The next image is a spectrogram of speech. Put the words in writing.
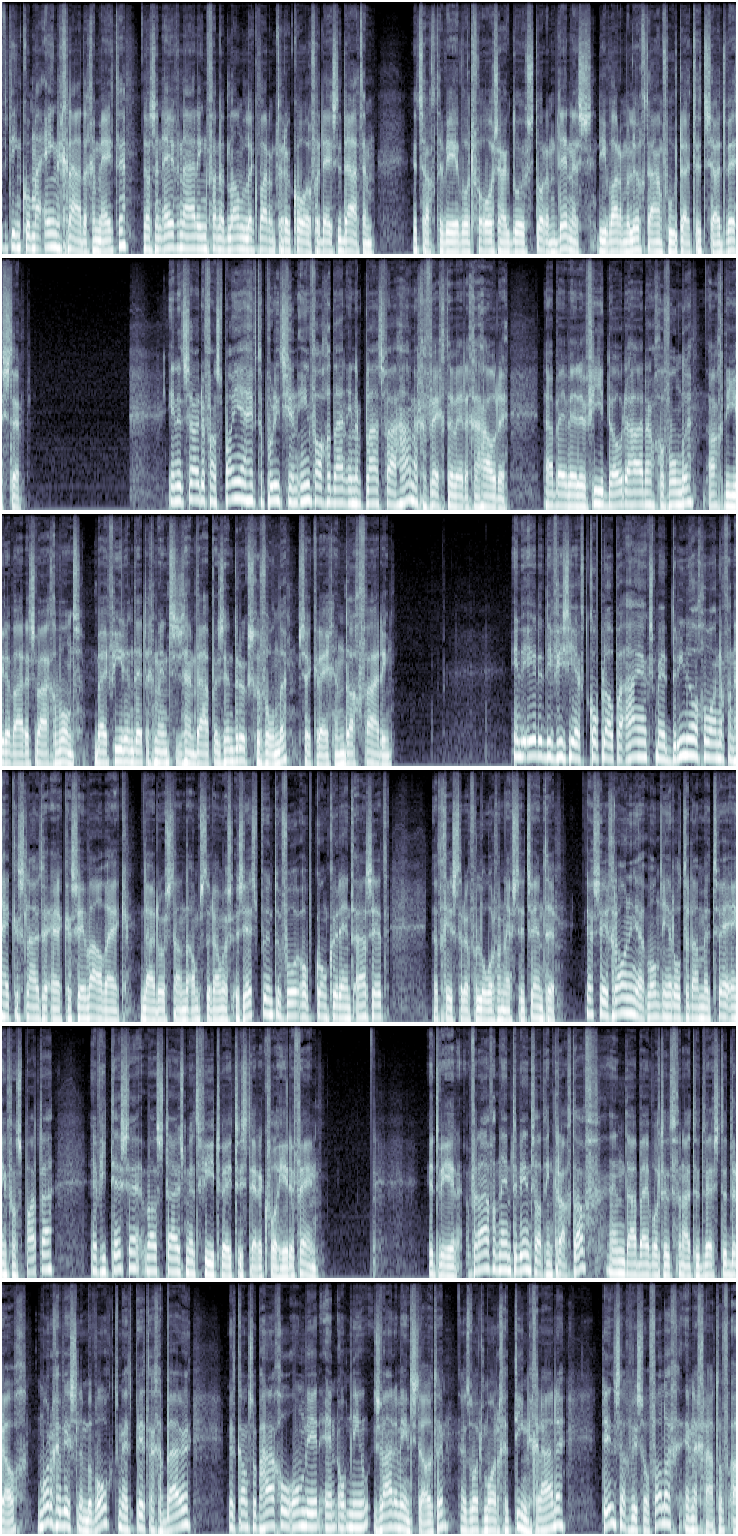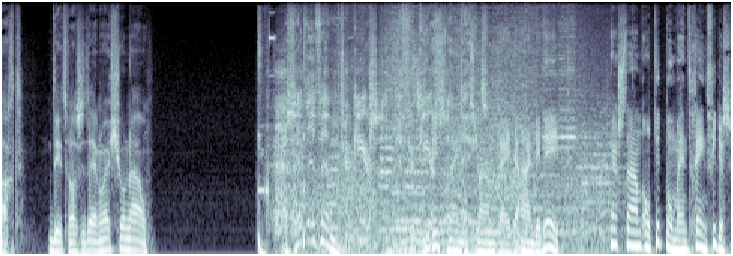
graden gemeten. Dat is een evenaring van het landelijk warmterecord voor deze datum. Het zachte weer wordt veroorzaakt door storm Dennis... die warme lucht aanvoert uit het zuidwesten. In het zuiden van Spanje heeft de politie een inval gedaan in een plaats waar hanengevechten werden gehouden. Daarbij werden vier dode hanen gevonden. Acht dieren waren zwaar gewond. Bij 34 mensen zijn wapens en drugs gevonden. Ze kregen een dagvaarding. In de eredivisie heeft koploper Ajax met 3-0 gewonnen van hekkensluiter RKC Waalwijk. Daardoor staan de Amsterdammers zes punten voor op concurrent AZ... dat gisteren verloor van FC Twente. FC Groningen won in Rotterdam met 2-1 van Sparta... En Vitesse was thuis met 4-2 te sterk voor Heerenveen. Het weer. Vanavond neemt de wind wat in kracht af en daarbij wordt het vanuit het westen droog. Morgen wisselen bewolkt met pittige buien, met kans op hagel, onweer en opnieuw zware windstoten. Het wordt morgen 10 graden, dinsdag wisselvallig en een graad of 8. Dit was het NOS Journaal. ZFM Verkeers. Verkeers. Dit is bij de ANWB. Er staan op dit moment geen files.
